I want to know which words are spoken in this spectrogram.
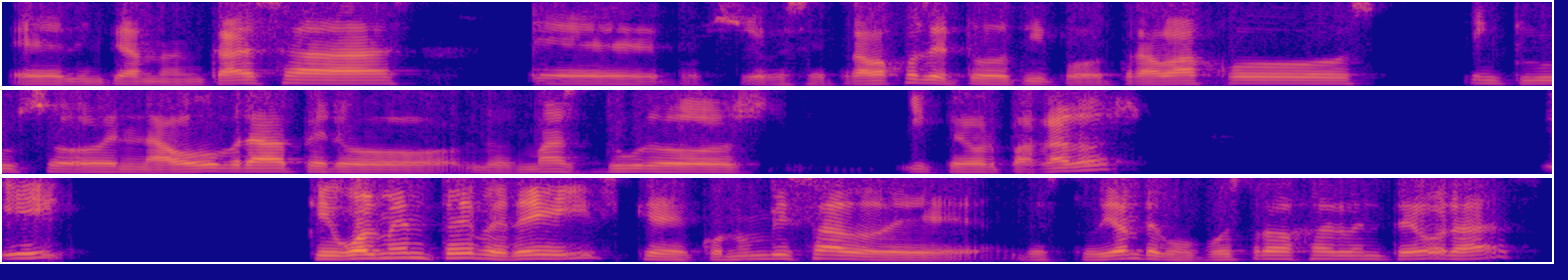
eh, limpiando en casas, eh, pues yo qué sé, trabajos de todo tipo, trabajos incluso en la obra, pero los más duros y peor pagados. Y que igualmente veréis que con un visado de, estudiante, como puedes trabajar 20 horas,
